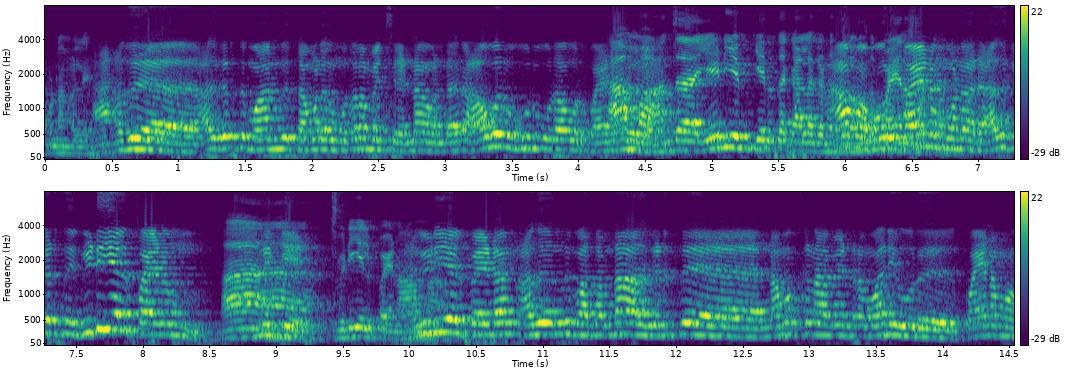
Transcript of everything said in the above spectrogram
பண்ணாங்களே. அது அதுக்கடுத்து மாண்பு தமிழக முதலமைச்சர் என்ன பண்ணாரு அவர் ஊர் ஊரா ஒரு பயணம் ஆமா அந்த ஏடிஎம்கே இருந்த காலகட்டத்தில் ஆமா ஒரு பயணம். போனாரு. அதுக்கடுத்து விடியல் பயணம் இன்னைக்கு. விடியல் பயணம். விடியல் பயணம் அது வந்து பார்த்தோம்னா அதுக்கடுத்து நமக்கு நாவேன்ற மாதிரி ஒரு பயணமா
